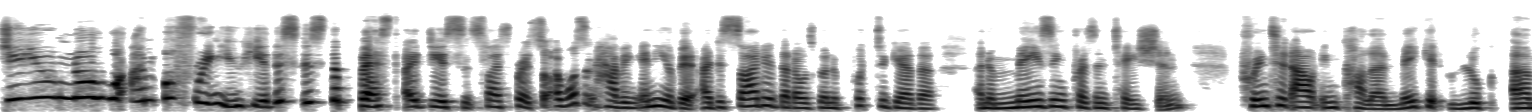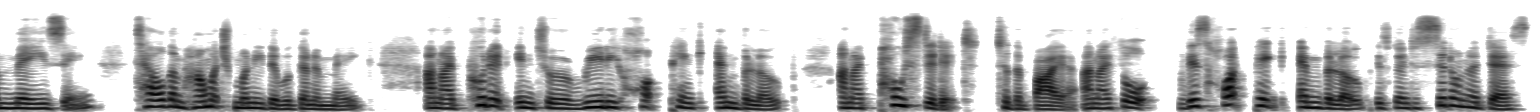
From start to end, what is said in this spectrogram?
Do you know what I'm offering you here? This is the best idea since sliced bread. So I wasn't having any of it. I decided that I was going to put together an amazing presentation, print it out in color, and make it look amazing, tell them how much money they were going to make. And I put it into a really hot pink envelope and I posted it to the buyer. And I thought, this hot pink envelope is going to sit on her desk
